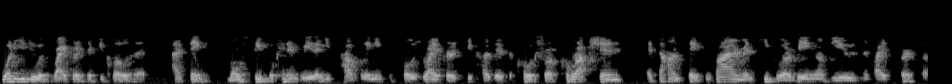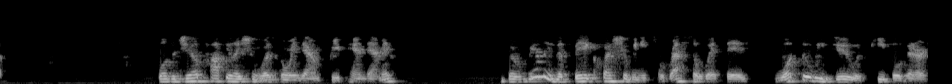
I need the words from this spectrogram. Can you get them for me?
what do you do with Rikers if you close it? I think most people can agree that you probably need to close Rikers because there's a culture of corruption, it's an unsafe environment, people are being abused, and vice versa. Well, the jail population was going down pre-pandemic, but really the big question we need to wrestle with is what do we do with people that are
